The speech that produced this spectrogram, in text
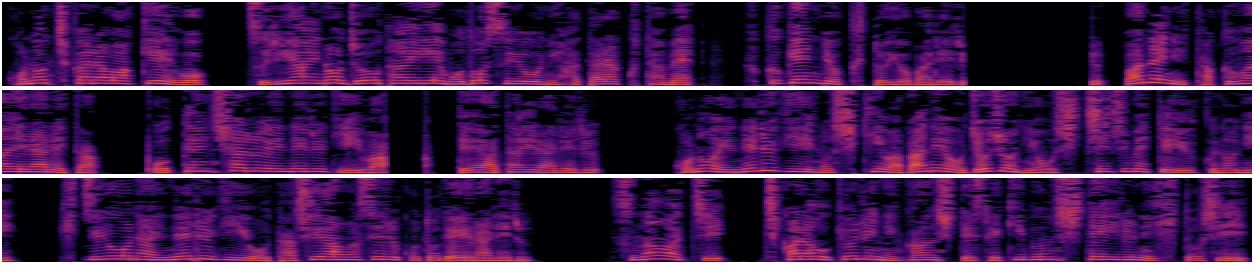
この力は K を釣り合いの状態へ戻すように働くため、復元力と呼ばれる。バネに蓄えられたポテンシャルエネルギーは、で与えられる。このエネルギーの式はバネを徐々に押し縮めていくのに、必要なエネルギーを足し合わせることで得られる。すなわち、力を距離に関して積分しているに等しい。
